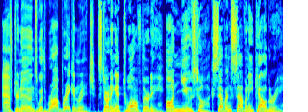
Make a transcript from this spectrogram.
Afternoons with Rob Breckenridge, starting at 1230 on News Talk 770 Calgary.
